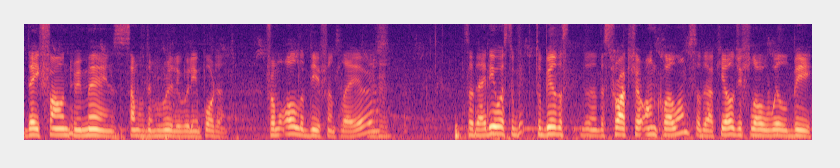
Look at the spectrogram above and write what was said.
They found remains, some of them really, really important, from all the different layers. So the idea was to, to build the, the, structure on columns, so the archaeology floor will be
